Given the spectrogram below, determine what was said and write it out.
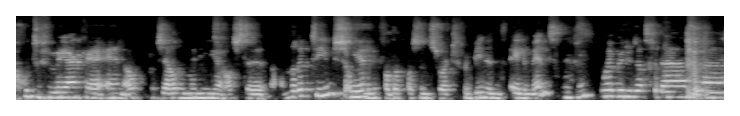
goed te verwerken en ook op dezelfde manier als de, andere teams. Of in ieder geval, dat was een soort verbindend element. Mhm. Hoe hebben jullie dat gedaan, uh,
